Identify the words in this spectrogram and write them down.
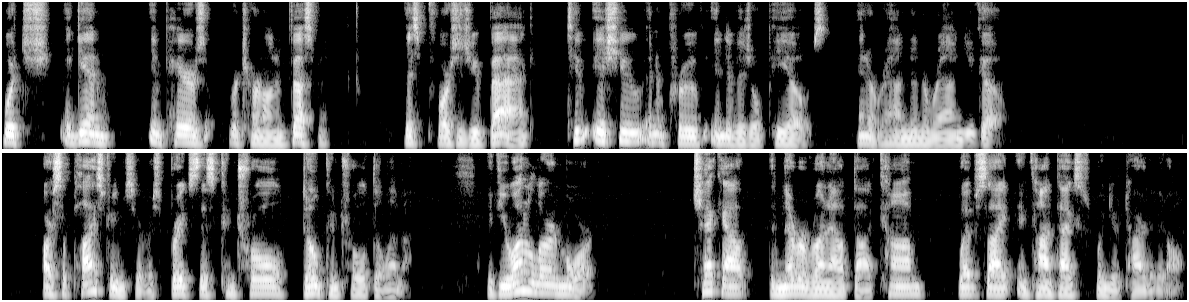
which again impairs return on investment. This forces you back to issue and approve individual POs, and around and around you go. Our supply stream service breaks this control, don't control dilemma. If you want to learn more, check out the neverrunout.com website and contact us when you're tired of it all.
